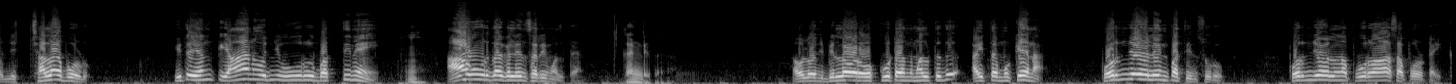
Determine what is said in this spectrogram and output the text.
ಒಂಜಿ ಛಲ ಬೋಡು ಇತ ಎಂಕ್ ಯಾನ್ ಒಂಜಿ ಊರು ಬತ್ತಿನೇ. ಆ ಊರ್ದಾಗಲೇನು ಸರಿ ಮಲ್ತೆ ಖಂಡಿತ. ಅವಳು ಒಂಜಿ ಬಿಲ್ಲವರ ಒಕ್ಕೂಟ ಅಂದ್ ಮಲ್ತದು ಐತ ಮುಖೇನ. ಪೊರ್ಂಜೋಲೇನು ಪತ್ತಿನ ಸುರು? ಪೊರ್ಂಜೋಲ್ನ ಪೂರಾ ಸಪೋರ್ಟ್ ಐಕ್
